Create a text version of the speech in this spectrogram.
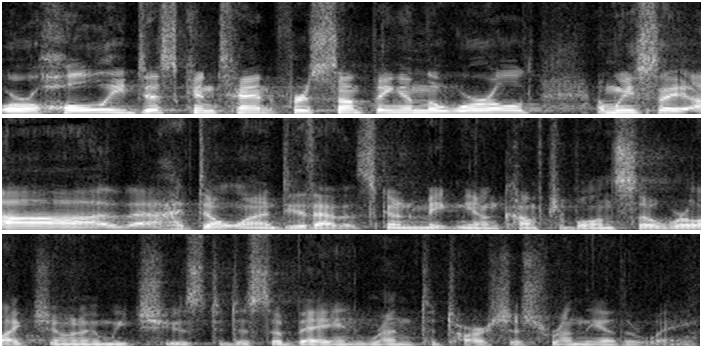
or a holy discontent for something in the world, and we say, Ah, I don't want to do that. That's going to make me uncomfortable. And so we're like Jonah and we choose to disobey and run to Tarshish, run the other way.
